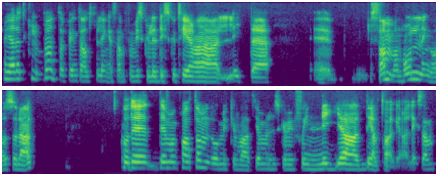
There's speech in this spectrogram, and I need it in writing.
vi hade ett klubbmöte för inte allt för länge sedan för vi skulle diskutera lite eh, sammanhållning och sådär. Och det, det man pratade om då mycket var att ja, men hur ska vi få in nya deltagare liksom?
